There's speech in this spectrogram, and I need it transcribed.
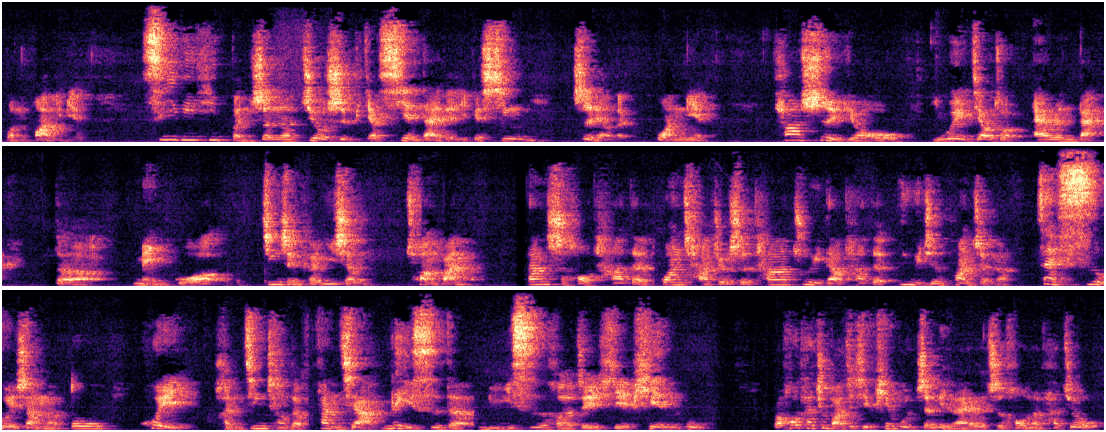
文化里面。CBT 本身呢就是比较现代的一个心理治疗的观念，它是由一位叫做 Aaron Beck 的美国精神科医生创办的。当时候他的观察就是，他注意到他的抑郁症患者呢，在思维上呢都会很经常的犯下类似的迷思和这些偏误，然后他就把这些偏误整理来了之后呢，他就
